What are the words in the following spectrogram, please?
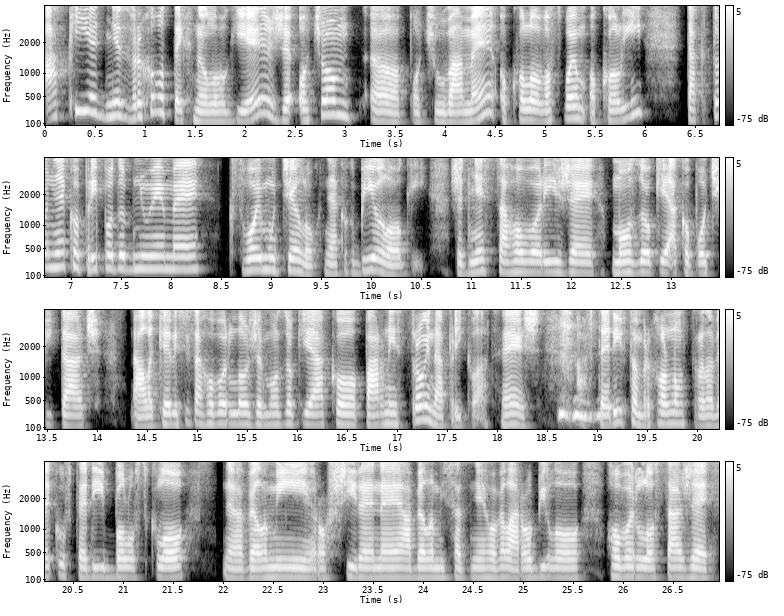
aký je dnes vrchol technológie, že o čom uh, počúvame okolo vo svojom okolí, tak to nejako pripodobňujeme k svojmu telu, nejako k biológii. Že dnes sa hovorí, že mozog je ako počítač, ale kedy si sa hovorilo, že mozog je ako párny stroj napríklad, Hež. A vtedy v tom vrcholnom stredoveku, vtedy bolo sklo E, veľmi rozšírené a veľmi sa z neho veľa robilo. Hovorilo sa, že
